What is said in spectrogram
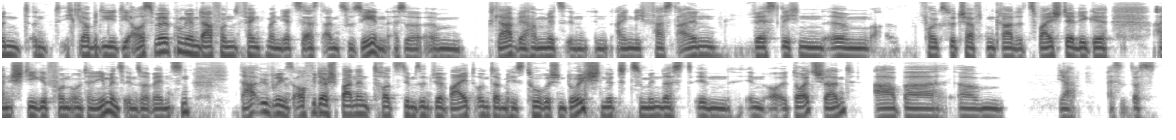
und, und ich glaube, die, die Auswirkungen davon fängt man jetzt erst an zu sehen. Also ähm, klar, wir haben jetzt in, in eigentlich fast allen westlichen ähm, Volkswirtschaften gerade zweistellige Anstiege von Unternehmensinsolvenzen. Da übrigens auch wieder spannend, trotzdem sind wir weit unter dem historischen Durchschnitt, zumindest in, in Deutschland. Aber ähm, ja, also das,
